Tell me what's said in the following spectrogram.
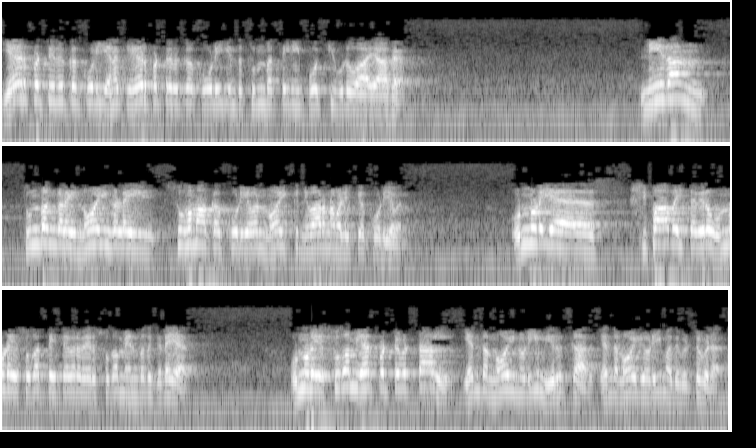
ஏற்பட்டிருக்கக்கூடிய எனக்கு ஏற்பட்டிருக்கக்கூடிய இந்த துன்பத்தை நீ போக்கி விடுவாயாக. நீதான் துன்பங்களை நோய்களை சுகமாக்கக்கூடியவன் நோய்க்கு நிவாரணம் அளிக்கக்கூடியவன். உன்னுடைய ஷிபாவை தவிர உன்னுடைய சுகத்தை தவிர வேறு சுகம் என்பது கிடையாது. உன்னுடைய சுகம் ஏற்பட்டு விட்டால் எந்த நோய் நொடியும் இருக்காது. எந்த நோய் நொடியும் அது விட்டுவிடாது.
